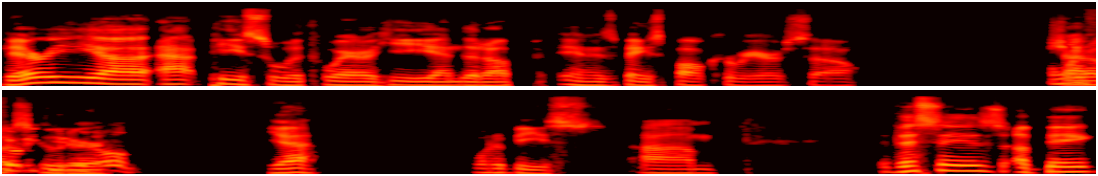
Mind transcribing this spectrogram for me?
Very uh, at peace with where he ended up in his baseball career. So shout out Scooter. yeah, what a beast. Um, this is a big.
